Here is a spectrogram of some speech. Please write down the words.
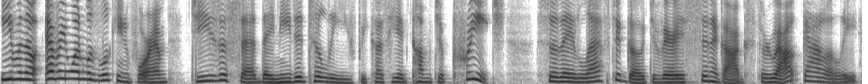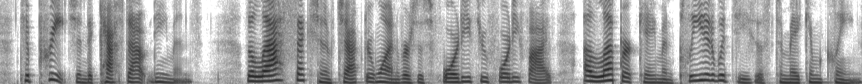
Even though everyone was looking for him, Jesus said they needed to leave because he had come to preach. So they left to go to various synagogues throughout Galilee to preach and to cast out demons. The last section of chapter 1, verses 40 through 45, a leper came and pleaded with Jesus to make him clean.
